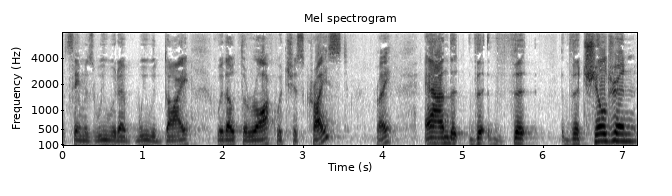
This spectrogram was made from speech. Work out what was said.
same as we would have, we would die without the rock, which is Christ, right? And the, the, the, the children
